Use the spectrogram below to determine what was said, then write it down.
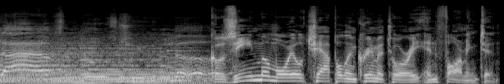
lives of those you love. Cozean Memorial Chapel and Crematory in Farmington.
